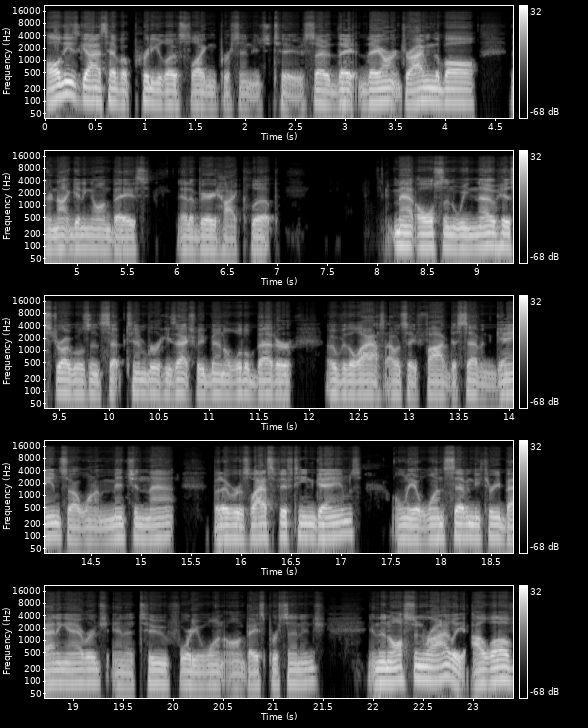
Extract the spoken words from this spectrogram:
All these guys have a pretty low slugging percentage too, so they they aren't driving the ball. They're not getting on base at a very high clip. Matt Olson, we know his struggles in September. He's actually been a little better over the last, I would say, five to seven games. So I want to mention that. But over his last 15 games, only a 173 batting average and a 241 on base percentage. And then Austin Riley. I love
